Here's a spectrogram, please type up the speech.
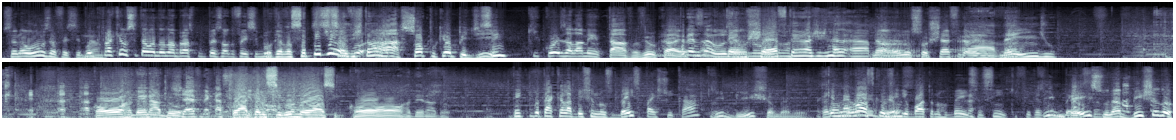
Você não usa o Facebook? Não. Pra que você tá mandando um abraço pro pessoal do Facebook? Porque você pediu, Se eles estão lá. Ah, só porque eu pedi? Sim. Que coisa lamentável, viu, Caio? empresa usa. Tem um chefe, tem a gente. a- Não, eu não sou chefe, não, Ah, nem índio. Coordenador. Chefe, né, Foi cacete? aquele não. segundo O assim, coordenador. Tem que botar aquela bicha nos beijos pra esticar? Que bicho, meu amigo. Aquele Pelo negócio de que os Deus. índios botam nos beijos, assim, que fica Que com beiço. beiço, na bicha do.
